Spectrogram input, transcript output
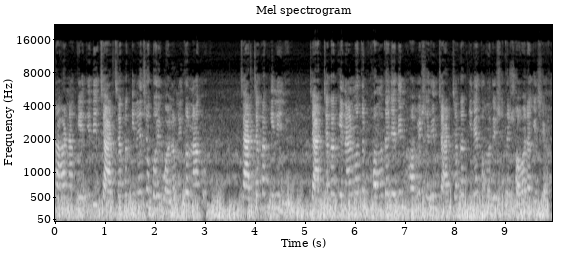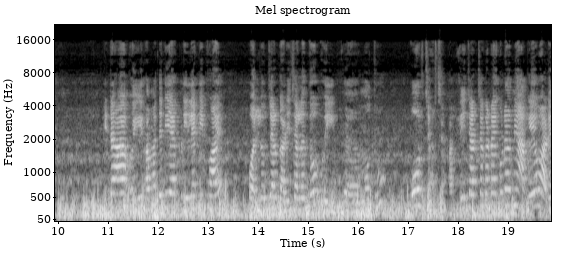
সাহানা, কে দিদি, চার চাকা কিনেছো কই? বলনি তো না গো। চার চাকা কিনিনি। চার চাকা কেনার মতন ক্ষমতা যেদিন হবে, সেদিন চার চাকা কিনে তোমাদের সাথে সবার আগে শেয়ার। এটা ওই আমাদেরই এক রিলেটিভ হয় পল্লব যার গাড়ি চালাতো, ওই মধু। ওর চার চাকা। এই চার চাকাটায় করে আমি আগেও আরে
